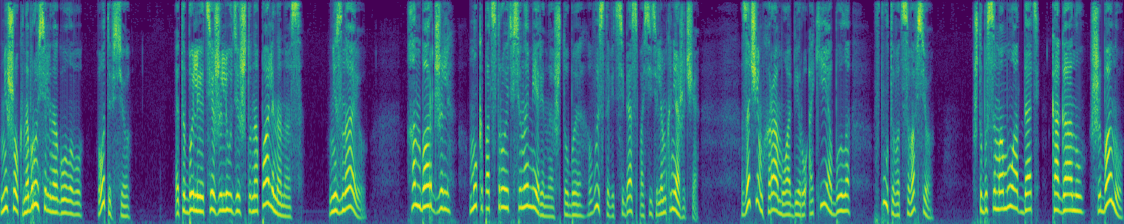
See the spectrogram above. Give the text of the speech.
Мешок набросили на голову, вот и все. Это были те же люди, что напали на нас? Не знаю. Хан Барджель мог и подстроить все намеренно, чтобы выставить себя спасителем княжича. Зачем храму Аберу Акия было впутываться во все? Чтобы самому отдать Кагану Шибану?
